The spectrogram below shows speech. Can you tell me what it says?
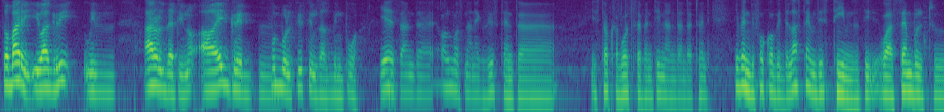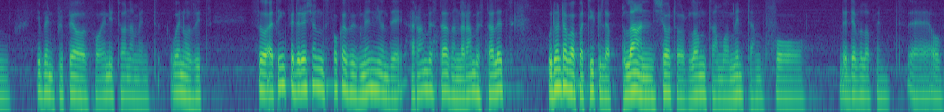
So Barry, you agree with Harold that you know our age grade football systems has been poor. Yes, and uh, almost non-existent. Uh, he talks about 17 and under 20. Even before COVID, the last time these teams were assembled to even prepare for any tournament, when was it? So I think federation's focus is mainly on the Harambee Stars and Harambee Starlets. We don't have a particular plan, short or long term or mid term, for the development uh, of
